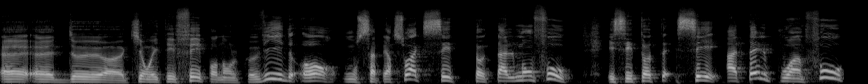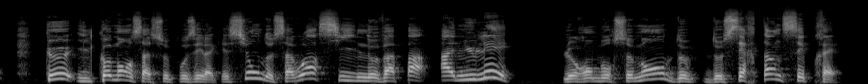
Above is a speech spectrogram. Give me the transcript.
qui ont été faits pendant le Covid. Or, on s'aperçoit que c'est totalement faux. Et c'est à tel point faux qu'il commence à se poser la question de savoir s'il ne va pas annuler le remboursement de certains de ces prêts.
